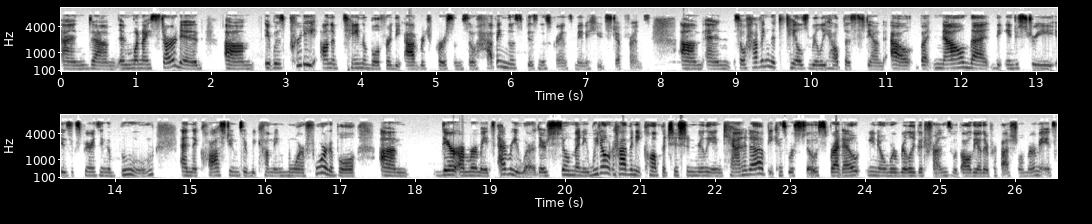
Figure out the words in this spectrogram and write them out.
And um, and when I started, um, it was pretty unobtainable for the average person. So having those business grants made a huge difference. Um, and so having the tails really helped us stand out. But now that the industry is experiencing a boom and the costumes are becoming more affordable, um, there are mermaids everywhere. There's so many. We don't have any competition really in Canada because we're so spread out. You know, we're really good friends with all the other professional mermaids.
